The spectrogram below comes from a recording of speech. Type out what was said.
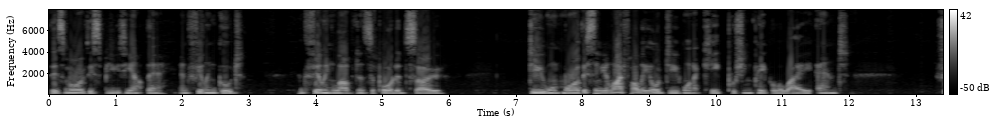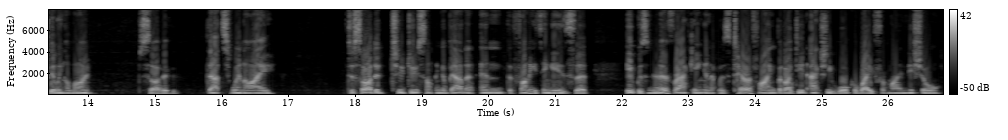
there's more of this beauty out there and feeling good and feeling loved and supported. So do you want more of this in your life, Holly, or do you want to keep pushing people away and feeling alone? So that's when I decided to do something about it. And the funny thing is that it was nerve wracking and it was terrifying, but I did actually walk away from my initial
